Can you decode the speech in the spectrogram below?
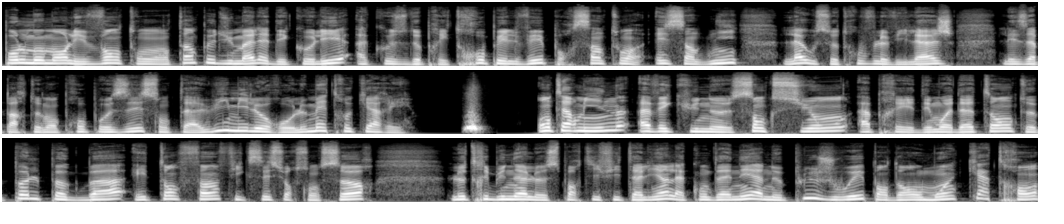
Pour le moment, les ventes ont un peu du mal à décoller à cause de prix trop élevés pour Saint-Ouen et Saint-Denis, là où se trouve le village. Les appartements proposés sont à 8000 euros le mètre carré. On termine avec une sanction. Après des mois d'attente, Paul Pogba est enfin fixé sur son sort. Le tribunal sportif italien l'a condamné à ne plus jouer pendant au moins 4 ans.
